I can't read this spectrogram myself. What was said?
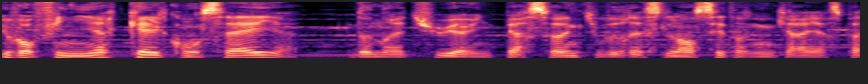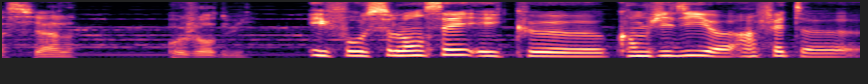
Et pour finir, quel conseil donnerais-tu à une personne qui voudrait se lancer dans une carrière spatiale? Aujourd'hui Il faut se lancer et que, comme j'ai dit, euh, en fait, euh,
